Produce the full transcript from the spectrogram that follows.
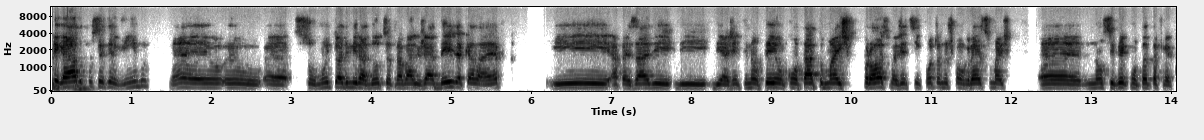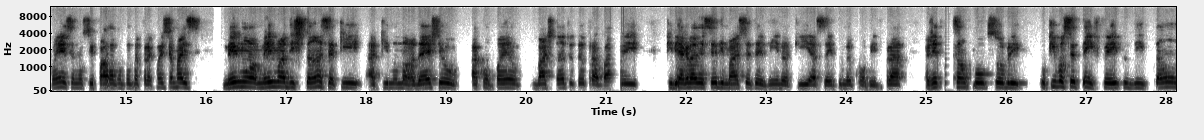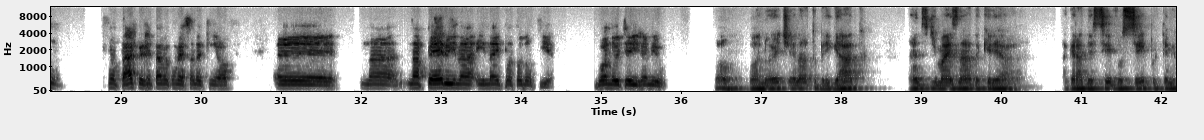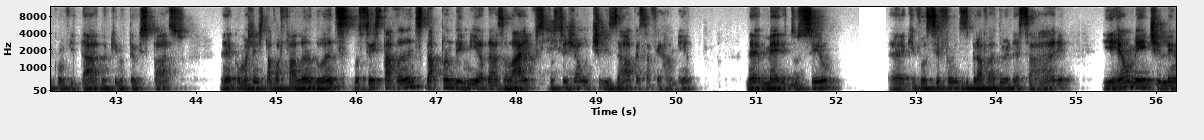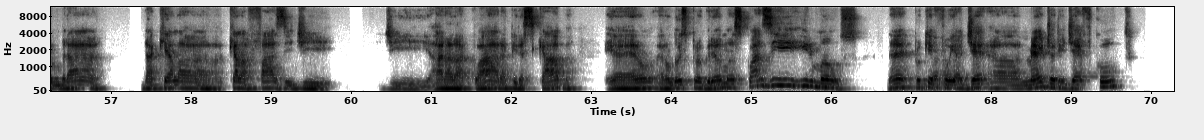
Obrigado por você ter vindo. Né? Eu, eu é, sou muito admirador do seu trabalho já desde aquela época e apesar de, de, de, a gente não ter um contato mais próximo, a gente se encontra nos congressos, mas é, não se vê com tanta frequência, não se fala com tanta frequência, mas mesmo, mesmo à distância aqui, aqui no Nordeste, eu acompanho bastante o teu trabalho e queria agradecer demais você ter vindo aqui e aceito o meu convite para a gente pensar um pouco sobre o que você tem feito de tão fantástico, a gente estava conversando aqui em off, é, na, na pério e na, e na implantodontia. Boa noite aí, Jamil. Bom, boa noite, Renato, obrigado. Antes de mais nada, queria agradecer você por ter me convidado aqui no teu espaço. Né? Como a gente estava falando antes, você estava antes da pandemia das lives, você já utilizava essa ferramenta, né? mérito seu, é, que você foi um desbravador dessa área, e realmente lembrar daquela aquela fase de, de Araraquara, Piracicaba, é, eram, eram dois programas quase irmãos, né? porque foi a, Je a Marjorie Jeffcoat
